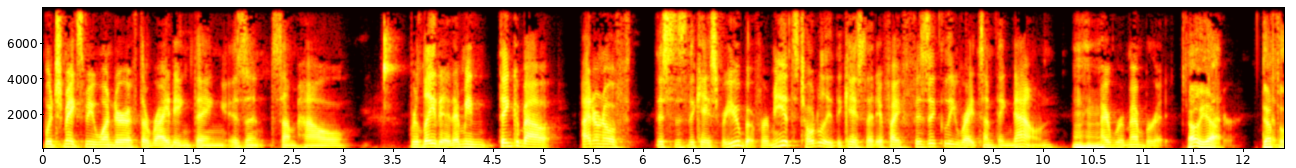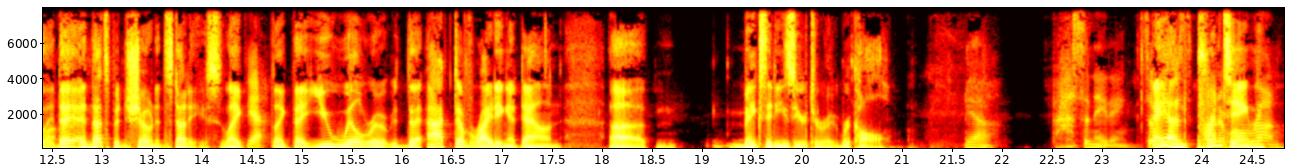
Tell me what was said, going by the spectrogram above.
which makes me wonder if the writing thing isn't somehow related. I mean, think about, I don't know if this is the case for you, but for me, it's totally the case that if I physically write something down, mm-hmm. I remember it. Oh yeah, better definitely. They, and that's been shown in studies. Like, Yeah. like that you will, re- the act of writing it down, uh, makes it easier to re- recall. Yeah. Fascinating. So and just got 'em all printing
